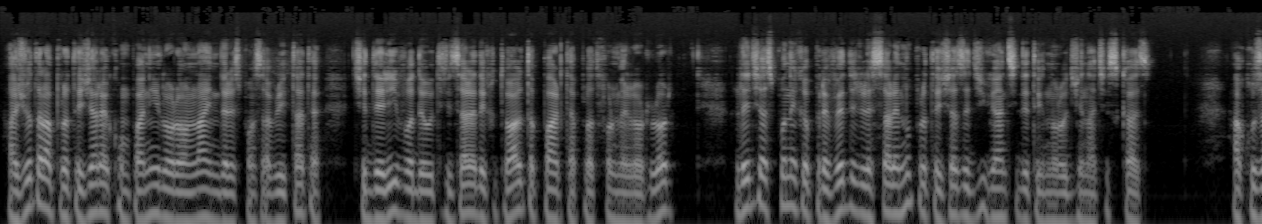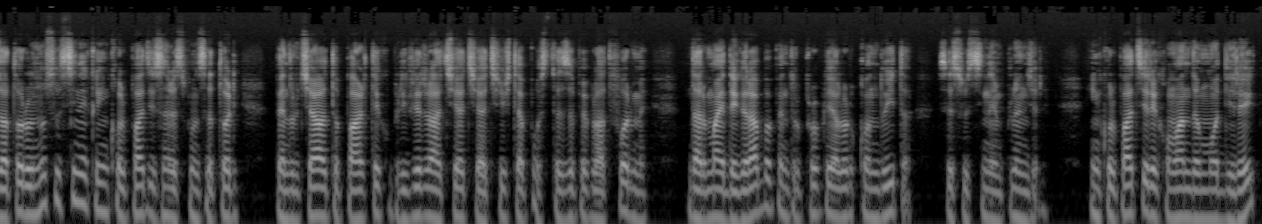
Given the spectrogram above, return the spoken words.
ajută la protejarea companiilor online de responsabilitatea ce derivă de utilizarea de câte o altă parte a platformelor lor, legea spune că prevederile sale nu protejează giganții de tehnologie în acest caz. Acuzatorul nu susține că inculpații sunt răspunsători pentru cealaltă parte cu privire la ceea ce aceștia postează pe platforme, dar mai degrabă pentru propria lor conduită, se susține în plângere. Inculpații recomandă în mod direct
